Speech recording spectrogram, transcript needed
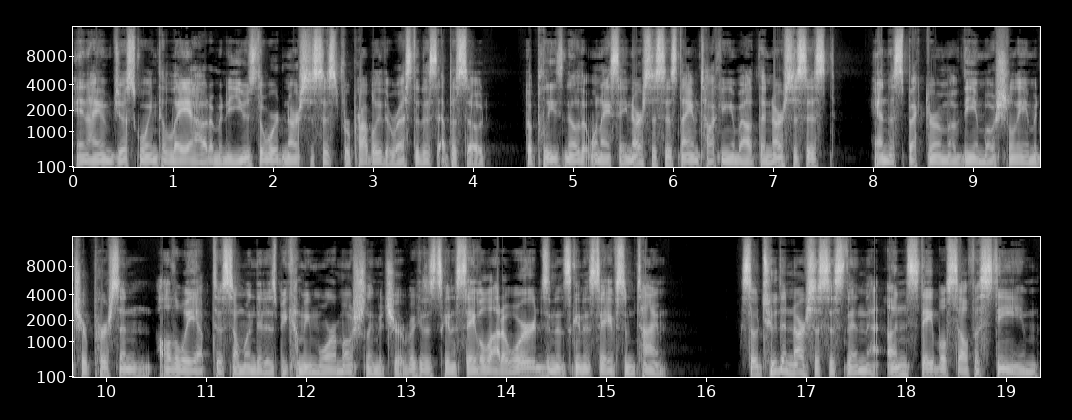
and I am just going to lay out, I'm going to use the word narcissist for probably the rest of this episode. But please know that when I say narcissist, I am talking about the narcissist and the spectrum of the emotionally immature person, all the way up to someone that is becoming more emotionally mature because it's going to save a lot of words and it's going to save some time. So, to the narcissist, then, that unstable self esteem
